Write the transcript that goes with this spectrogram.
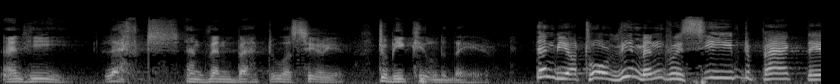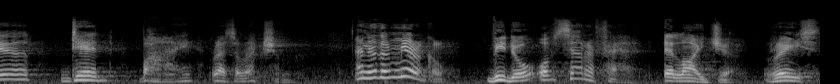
and he left and went back to Assyria to be killed there. Then we are told women received back their dead by resurrection. Another miracle. Widow of Zarephath, Elijah raised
